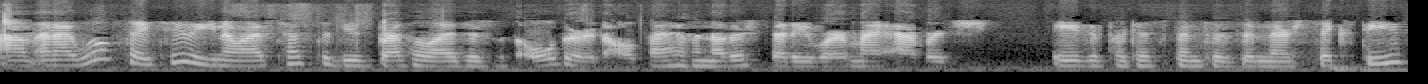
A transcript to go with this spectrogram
Um, and I will say too, you know, I've tested these breathalyzers with older adults. I have another study where my average age of participants is in their 60s,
